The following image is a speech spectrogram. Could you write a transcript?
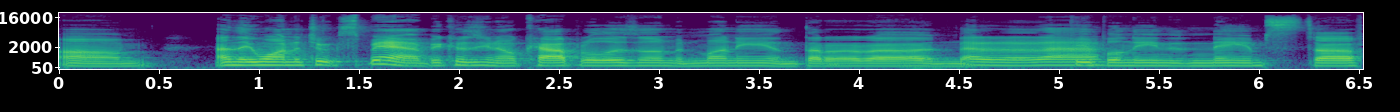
um and they wanted to expand because you know capitalism and money and da da da and Da-da-da-da. people needed to name stuff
